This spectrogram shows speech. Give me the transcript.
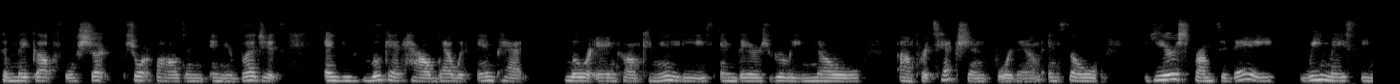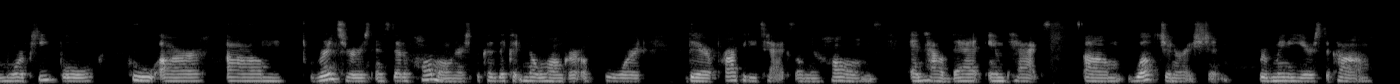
to make up for short, shortfalls in, in your budgets and you look at how that would impact lower income communities and there's really no um, protection for them. And so, years from today, we may see more people who are um, renters instead of homeowners because they could no longer afford their property tax on their homes and how that impacts um, wealth generation for many years to come.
